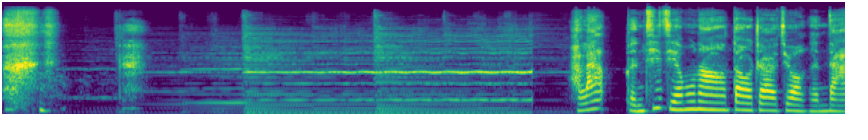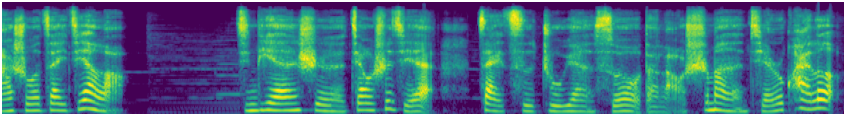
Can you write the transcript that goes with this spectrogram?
好啦，本期节目呢到这儿就要跟大家说再见了。今天是教师节，再次祝愿所有的老师们节日快乐。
